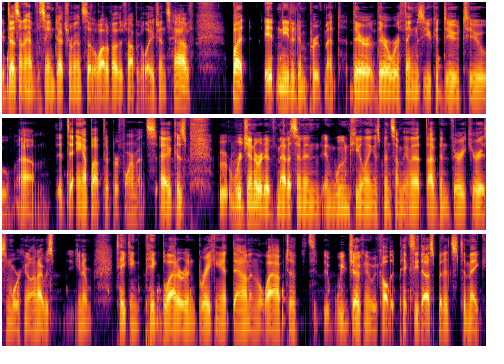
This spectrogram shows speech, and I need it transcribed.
It doesn't have the same detriments that a lot of other topical agents have but it needed improvement. There there were things you could do to um, to amp up the performance because regenerative medicine and, and wound healing has been something that I've been very curious and working on. I was you know taking pig bladder and breaking it down in the lab to, to we jokingly called it pixie dust but it's to make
